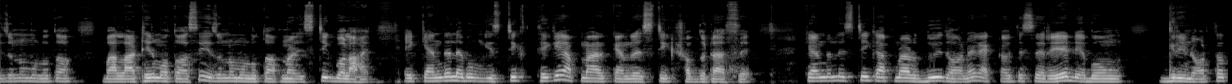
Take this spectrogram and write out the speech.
এই জন্য মূলত, বা লাঠির মতো আছে এই জন্য মূলত আপনার স্টিক বলা হয়। এই ক্যান্ডেল এবং স্টিক থেকে আপনার ক্যান্ডেল স্টিক শব্দটা আছে। ক্যান্ডেল স্টিক আপনার দুই ধরনের, একটা হইতেছে রেড এবং গ্রিন অর্থাৎ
